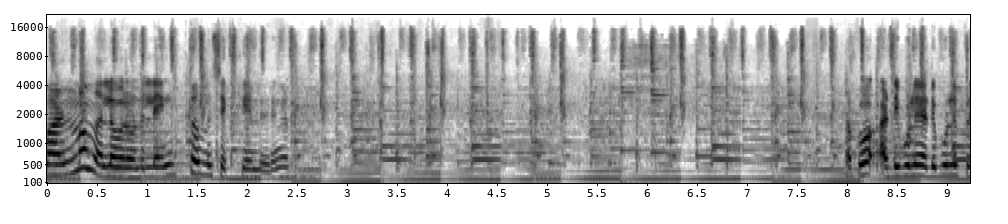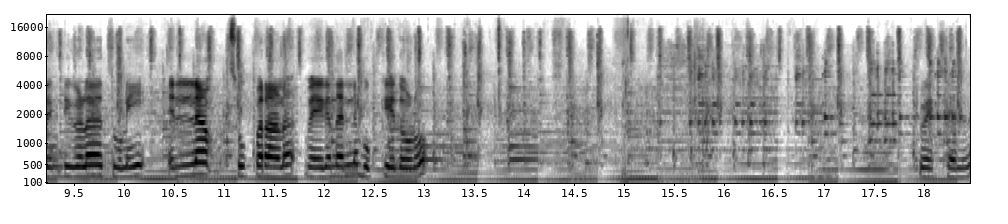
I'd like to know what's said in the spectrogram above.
വണ്ണം നല്ലപോലെ ഉണ്ട് ലെങ്ത് ഒന്ന് ചെക്ക് ചെയ്യേണ്ടി വരും കേട്ടോ. അപ്പോൾ അടിപൊളി അടിപൊളി പ്രിന്റുകൾ തുണി എല്ലാം സൂപ്പറാണ്. വേഗം തന്നെ ബുക്ക് ചെയ്തോളൂ. ടു എക്സലിൽ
